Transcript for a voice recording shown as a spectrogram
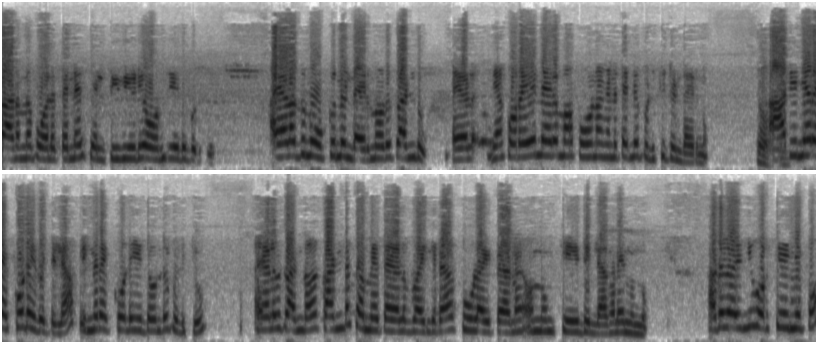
കാണുന്ന പോലെ തന്നെ സെൽഫി വീഡിയോ ഓൺ ചെയ്ത് പിടിച്ചു. അയാൾ അത് നോക്കുന്നുണ്ടായിരുന്നു. അത് കണ്ടു. അയാൾ ഞാൻ കുറെ നേരം ആ ഫോൺ അങ്ങനെ തന്നെ പിടിച്ചിട്ടുണ്ടായിരുന്നു. ആദ്യം ഞാൻ റെക്കോർഡ് ചെയ്തിട്ടില്ല. പിന്നെ റെക്കോർഡ് ചെയ്തുകൊണ്ട് പിടിച്ചു. അയാൾ കണ്ട കണ്ട സമയത്ത് അയാൾ ഭയങ്കര കൂളായിട്ടാണ് ഒന്നും ചെയ്തില്ല അങ്ങനെ നിന്നു. അത് കഴിഞ്ഞ് കുറച്ച് കഴിഞ്ഞപ്പോ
